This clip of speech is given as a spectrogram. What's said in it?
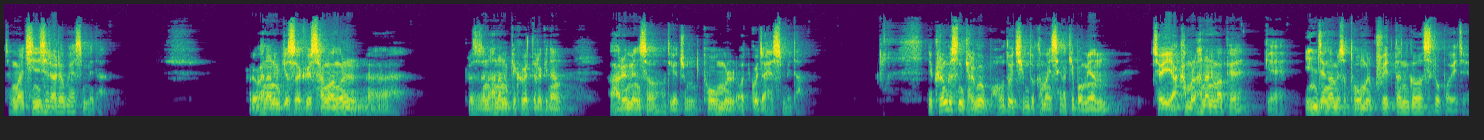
정말 진실하려고 했습니다. 그리고 하나님께서 그 상황을, 아, 그래서 저는 하나님께 그것들을 그냥 아르면서 어떻게 좀 도움을 얻고자 했습니다. 그런 것은 결국 모두 지금도 가만히 생각해 보면 저희 약함을 하나님 앞에 인정하면서 도움을 구했던 것으로 보여져요.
